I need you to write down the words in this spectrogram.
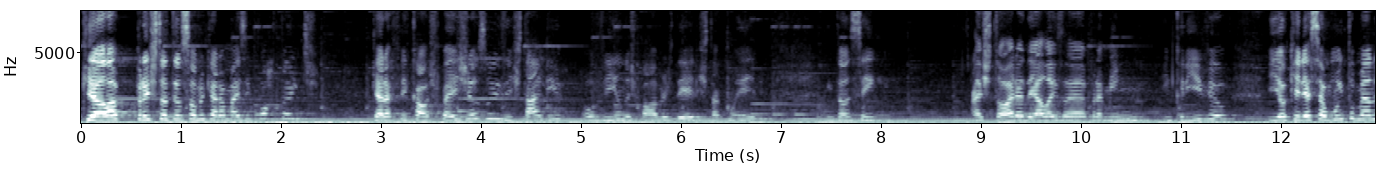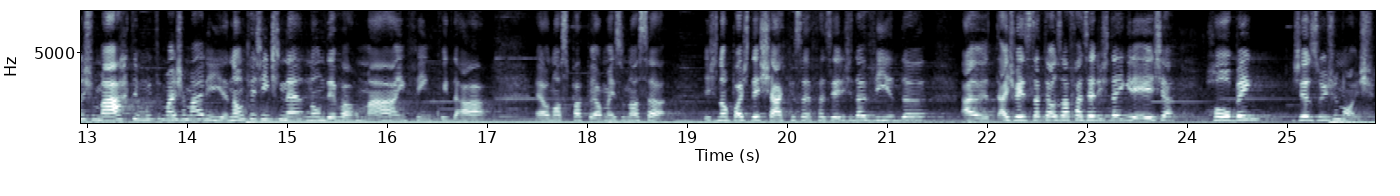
que ela prestou atenção no que era mais importante, que era ficar aos pés de Jesus e estar ali ouvindo as palavras dele, estar com ele. Então, assim, a história delas é para mim incrível e eu queria ser muito menos Marta e muito mais Maria. Não que a gente né, não deva arrumar, enfim, cuidar, é o nosso papel, mas o nosso, a gente não pode deixar que os afazeres da vida, às vezes até os afazeres da igreja, roubem Jesus de nós.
